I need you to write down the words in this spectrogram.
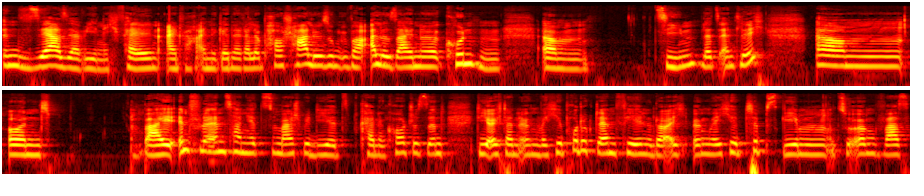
in sehr, sehr wenig Fällen einfach eine generelle Pauschallösung über alle seine Kunden ähm, ziehen, letztendlich. Ähm, und bei Influencern jetzt zum Beispiel, die jetzt keine Coaches sind, die euch dann irgendwelche Produkte empfehlen oder euch irgendwelche Tipps geben zu irgendwas,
